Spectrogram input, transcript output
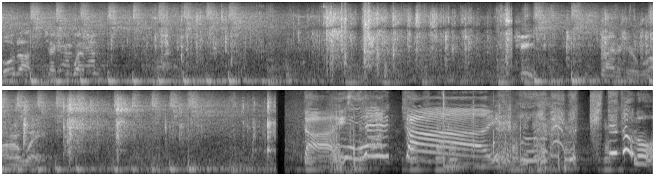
Load up. Check your weapons. Chief, Steiner here. We're on our way. 大正解来てたの？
